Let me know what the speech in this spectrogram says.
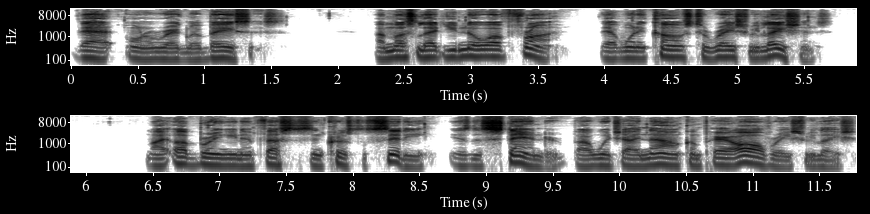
that on a regular basis. I must let you know up front that when it comes to race relations, my upbringing in Festus and Crystal City is the standard by which I now compare all race relations.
